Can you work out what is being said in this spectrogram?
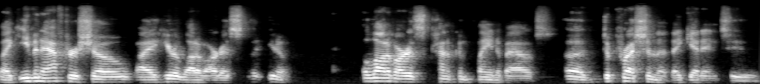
Like even after a show, I hear a lot of artists, you know, a lot of artists kind of complain about uh, depression that they get into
